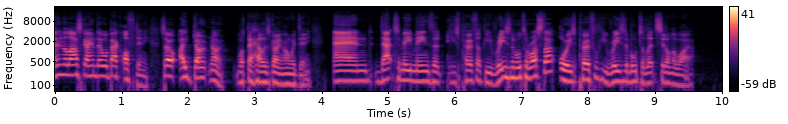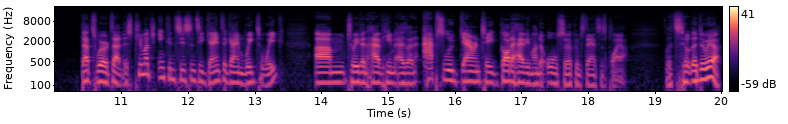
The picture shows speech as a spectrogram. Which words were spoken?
And then the last game, they were back off Deni. So I don't know what the hell is going on with Deni. And that to me means that he's perfectly reasonable to roster or he's perfectly reasonable to let sit on the wire. That's where it's at. There's too much inconsistency game to game, week to week, um, to even have him as an absolute guaranteed, got to have him under all circumstances player. Let's see what they do here.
